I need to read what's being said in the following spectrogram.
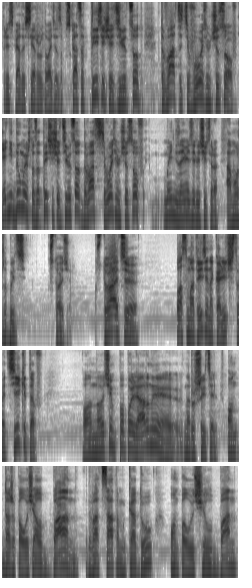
35 сервер, давайте запускаться. 1928 часов. Я не думаю, что за 1928 часов мы не заметили читера. А может быть... Кстати. Кстати! Посмотрите на количество тикетов. Он очень популярный нарушитель. Он даже получал бан в 2020 году. Он получил бан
